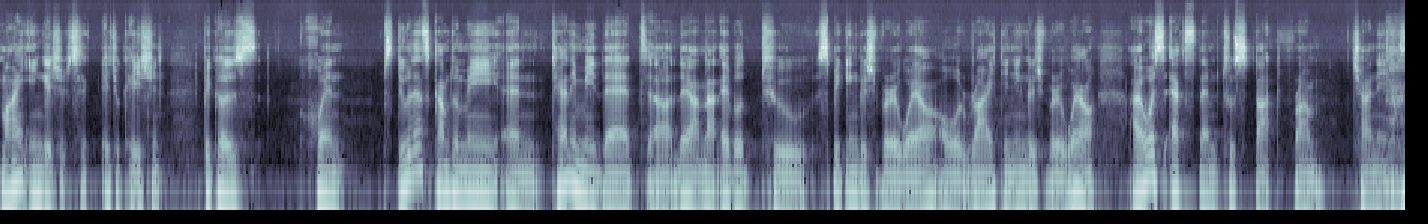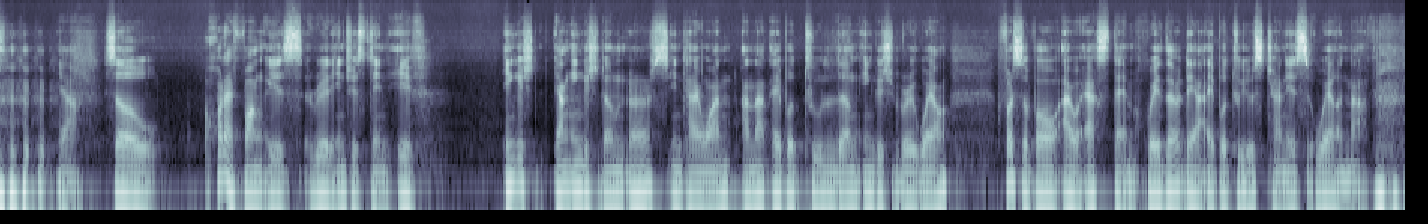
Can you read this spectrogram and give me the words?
my English education because when students come to me and telling me that uh, they are not able to speak English very well or write in English very well, I always ask them to start from Chinese. yeah. So what I found is really interesting. If English young English learners in Taiwan are not able to learn English very well, first of all, I will ask them whether they are able to use Chinese well enough.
